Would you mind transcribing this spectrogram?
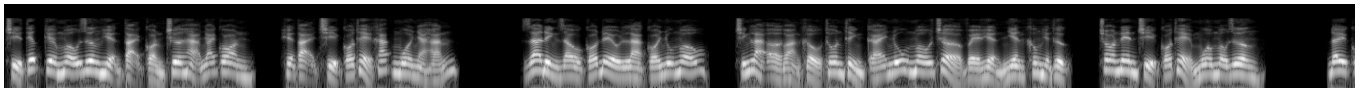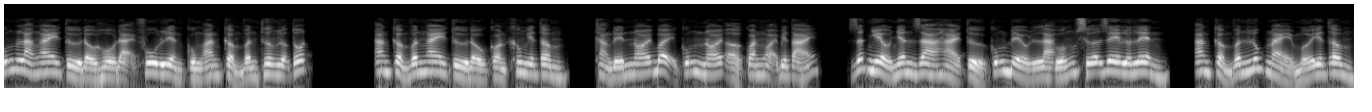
chỉ tiếc kia mẫu dương hiện tại còn chưa hạ nhãi con, hiện tại chỉ có thể khác mua nhà hắn. Gia đình giàu có đều là có nhũ mẫu, chính là ở hoảng khẩu thôn thỉnh cái nhũ mẫu trở về hiển nhiên không hiện thực, cho nên chỉ có thể mua mẫu dương. Đây cũng là ngay từ đầu Hồ Đại Phu liền cùng An Cẩm Vân thương lượng tốt. An Cẩm Vân ngay từ đầu còn không yên tâm, thẳng đến nói bậy cũng nói ở quan ngoại biên tái, rất nhiều nhân gia hải tử cũng đều là uống sữa dê lớn lên, An Cẩm Vân lúc này mới yên tâm.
